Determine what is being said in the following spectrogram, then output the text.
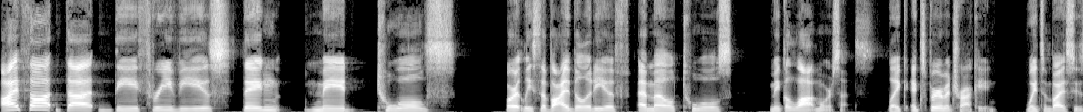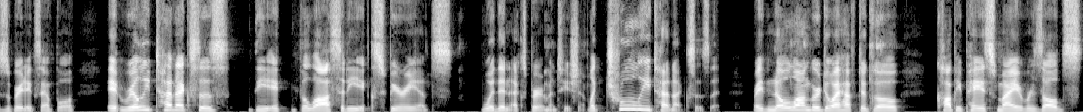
I thought that the three V's thing made tools, or at least the viability of ML tools, make a lot more sense. Like experiment tracking, weights and biases is a great example. It really 10x's the velocity experience within experimentation. Like truly 10x's it, right? No longer do I have to go copy paste my results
